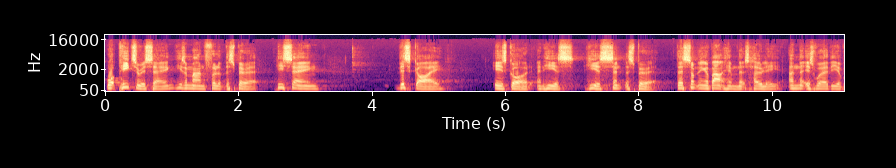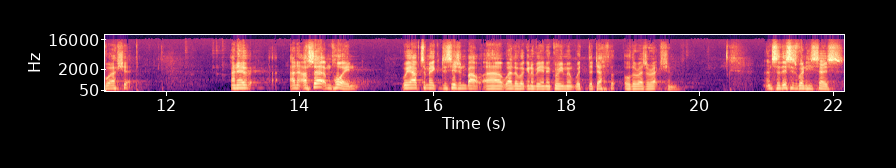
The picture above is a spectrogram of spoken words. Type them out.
what Peter is saying, he's a man full of the Spirit, he's saying, this guy is God and he, is, he has sent the Spirit. There's something about him that's holy and that is worthy of worship. And, if, and at a certain point, we have to make a decision about uh, whether we're going to be in agreement with the death or the resurrection. And so this is when he says,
